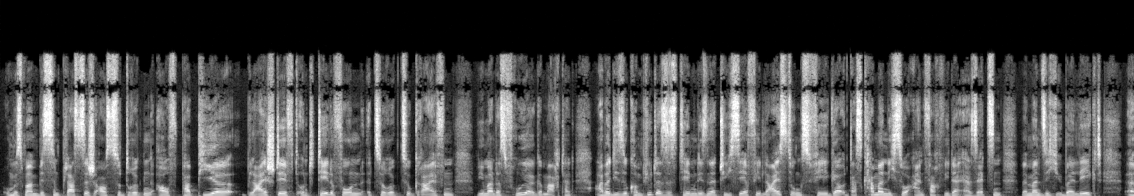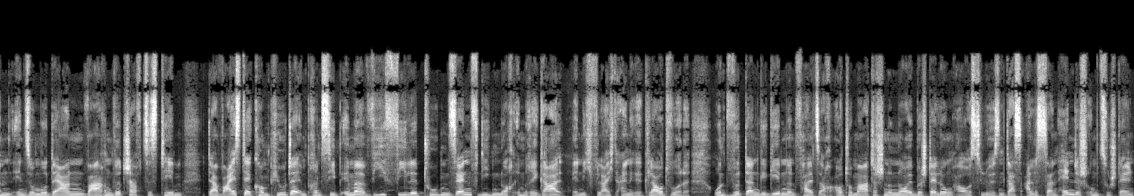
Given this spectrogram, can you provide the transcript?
um es mal ein bisschen plastisch auszudrücken, auf Papier, Bleistift und Telefon zurück zurückzugreifen, wie man das früher gemacht hat. Aber diese Computersysteme, die sind natürlich sehr viel leistungsfähiger und das kann man nicht so einfach wieder ersetzen. Wenn man sich überlegt, ähm, in so modernen Warenwirtschaftssystemen, da weiß der Computer im Prinzip immer, wie viele Tuben Senf liegen noch im Regal, wenn nicht vielleicht eine geklaut wurde und wird dann gegebenenfalls auch automatisch eine neue Bestellung auslösen. Das alles dann händisch umzustellen,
